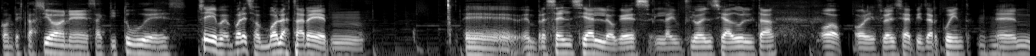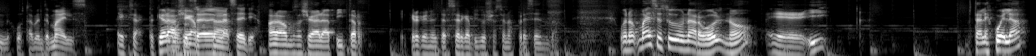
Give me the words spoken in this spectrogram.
Contestaciones, actitudes. Sí, por eso vuelve a estar en, eh, en presencia lo que es la influencia adulta o, la influencia de Peter Quint en justamente Miles. Exacto. Que ahora llegamos a, en la serie. Ahora vamos a llegar a Peter. Creo que en el tercer capítulo ya se nos presenta. Bueno, Miles se sube a un árbol, ¿no? Eh, y está en la escuela.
